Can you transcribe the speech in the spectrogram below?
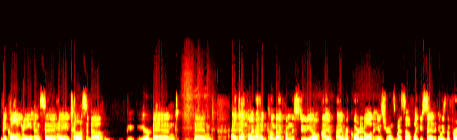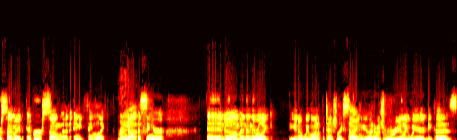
they called me and said, "Hey, tell us about your band and at that point i had come back from the studio I, I recorded all the instruments myself like you said it was the first time i'd ever sung on anything like Right. not a singer and um, and then they were like you know we want to potentially sign you and it was really weird because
